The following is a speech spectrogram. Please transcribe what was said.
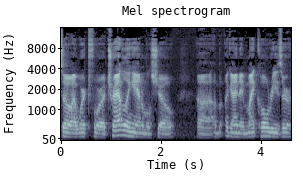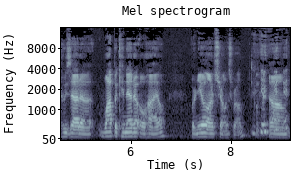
So I worked for a traveling animal show. Uh, a, a guy named Mike Colreeser, who's out of Wapakoneta, Ohio, where Neil Armstrong's from. Um,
